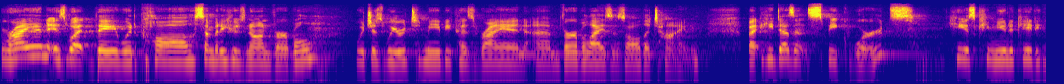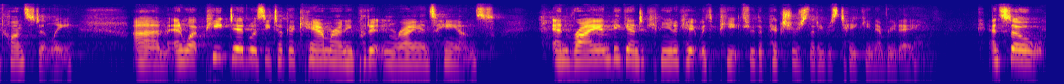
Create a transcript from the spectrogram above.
Ryan is what they would call somebody who's nonverbal, which is weird to me because Ryan um, verbalizes all the time. But he doesn't speak words, he is communicating constantly. Um, and what Pete did was he took a camera and he put it in Ryan's hands. And Ryan began to communicate with Pete through the pictures that he was taking every day. And so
